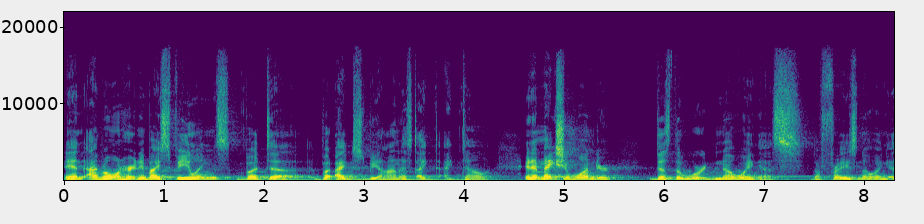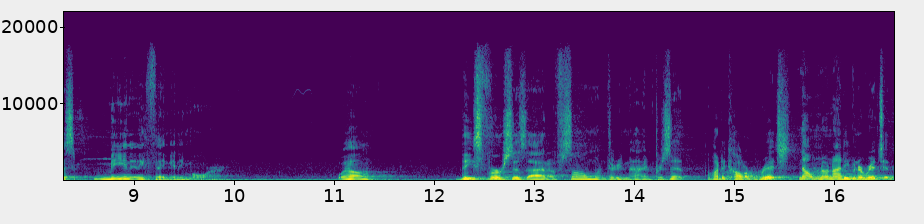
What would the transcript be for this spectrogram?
And I don't want to hurt anybody's feelings, but, uh, but I just be honest, I, I don't. And it makes you wonder does the word knowing us, the phrase knowing us, mean anything anymore? Well, these verses out of Psalm 139 present what do you call a rich, no, no, not even a rich, an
